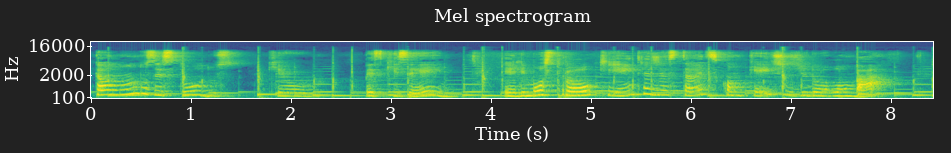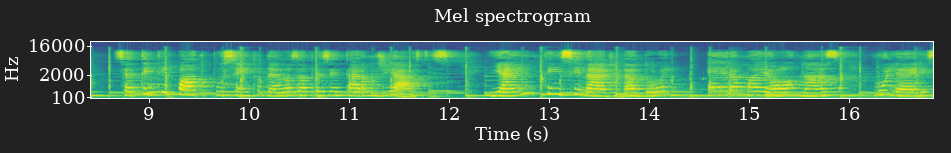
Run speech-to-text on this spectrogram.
Então, num dos estudos que eu pesquisei, ele mostrou que entre as gestantes com queixas de dor lombar, 74% delas apresentaram diástase e a intensidade da dor era maior nas mulheres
